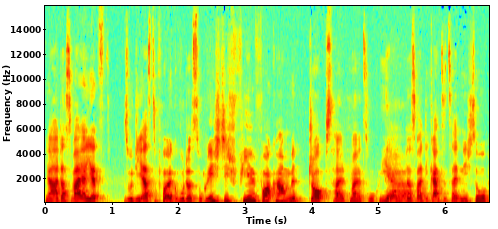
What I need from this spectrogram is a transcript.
Ja, das war ja jetzt so die erste Folge, wo das so richtig viel vorkam mit Jobs halt mal suchen. Ja. Das war die ganze Zeit nicht so.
